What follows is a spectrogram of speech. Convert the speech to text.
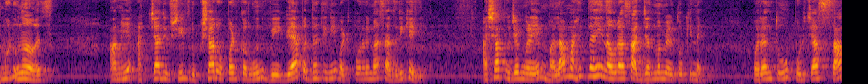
म्हणूनच आम्ही आजच्या दिवशी वृक्षारोपण करून वेगळ्या पद्धतीने वटपौर्णिमा साजरी केली. अशा पूजेमुळे मला माहीत नाही नवरा सात जन्म मिळतो की नाही. परंतु पुढच्या सात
